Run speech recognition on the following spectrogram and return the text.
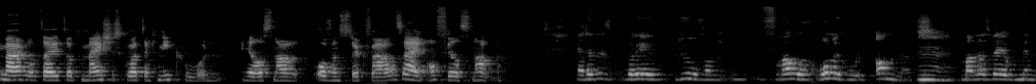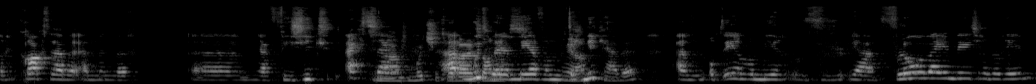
merk altijd dat meisjes qua techniek gewoon heel snel of een stuk verder zijn of veel sneller. Ja, dat is wat ik bedoel. Van, vrouwen rollen gewoon anders. Maar dat wij ook minder kracht hebben en minder ehm, ja, fysiek echt zijn, moet uit moeten wij anders. meer van Ja. techniek hebben. En op de een of andere manier ja, flowen wij een beetje er doorheen.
